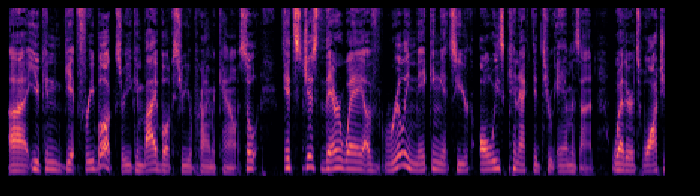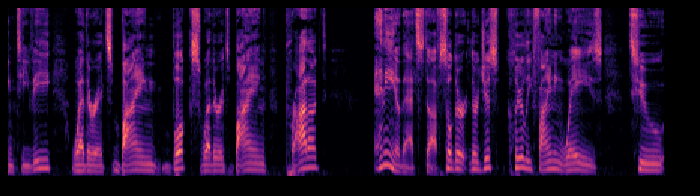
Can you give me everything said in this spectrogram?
Uh, you can get free books or you can buy books through your Prime account. So it's just their way of really making it so you're always connected through Amazon, whether it's watching TV, whether it's buying books, whether it's buying product, any of that stuff. So they're they're just clearly finding ways to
